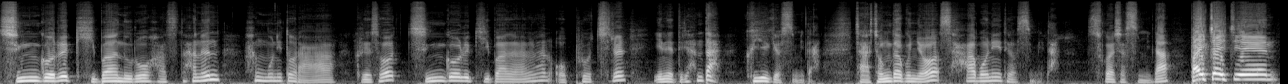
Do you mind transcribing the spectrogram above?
증거를 기반으로 하- 하는 학문이더라. 그래서 증거를 한 어프로치를 얘네들이 한다. 그 얘기였습니다. 자, 정답은요. 4번이 되었습니다. 수고하셨습니다. 발자이젠!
